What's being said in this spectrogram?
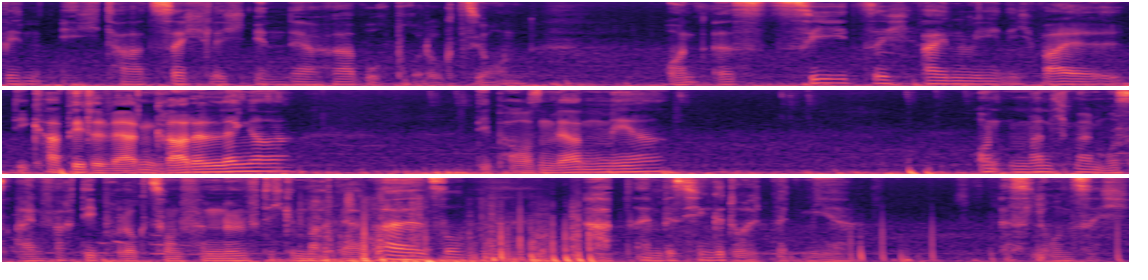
bin ich tatsächlich in der Hörbuchproduktion. Und es zieht sich ein wenig, weil die Kapitel werden gerade länger, die Pausen werden mehr und manchmal muss einfach die Produktion vernünftig gemacht werden. Also habt ein bisschen Geduld mit mir. Es lohnt sich.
